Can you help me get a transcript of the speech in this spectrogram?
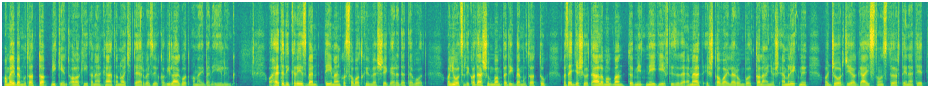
amely bemutatta, miként alakítanák át a nagy tervezők a világot, amelyben élünk. A hetedik részben témánk a szabadkönyvesség eredete volt. A nyolcadik adásunkban pedig bemutattuk az Egyesült Államokban több mint négy évtizede emelt és tavaly lerombolt talányos emlékmű, a Georgia Guidestones történetét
